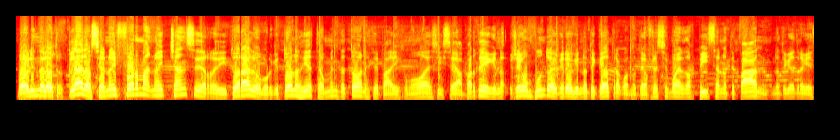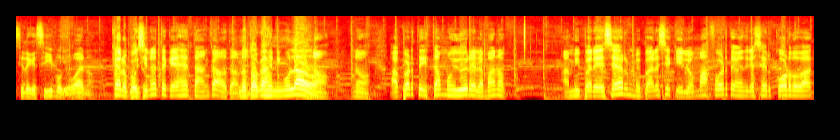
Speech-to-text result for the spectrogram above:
Volviendo al otro. Claro, o sea, no hay forma, no hay chance de redituar algo, porque todos los días te aumenta todo en este país, como vos decís. Aparte de que no- llega un punto que creo que no te queda otra cuando te ofrecen, bueno, dos pizzas, no te pagan, no te queda otra que decirle que sí, porque bueno, Claro, porque si no te quedas estancado también. no tocas en ningún lado. No, no. Aparte está muy dura la mano. A mi parecer, me parece que lo más fuerte vendría a ser Córdoba,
